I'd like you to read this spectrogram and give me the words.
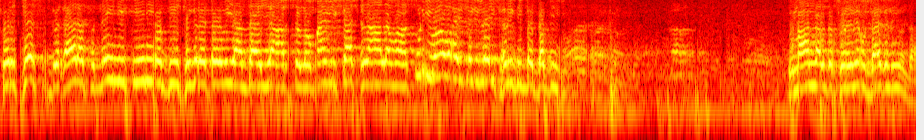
پھر جس بغیرت نہیں نہیں پینی ہوتی سگریٹ وہ بھی آتا ہے یار چلو میں بھی کچھ لا لوا کڑی واہ وائی جی لائی کھڑی تھی ڈبی ایمان لال دسو ہوتا کہ نہیں ہوتا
